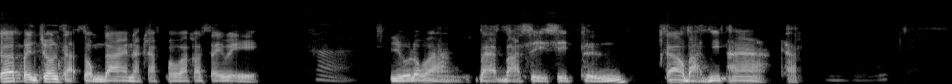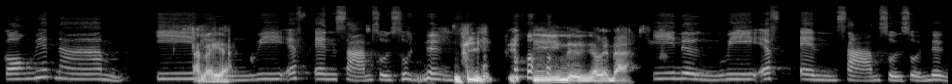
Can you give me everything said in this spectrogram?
ก็เป็นช่วงสะสมได้นะครับ เพราะว่าเขาไซด์เวย์ค่ะอยู่ระหว่าง8บาท40 ถึง 9 บาท 25 ครับอือหือกองเวียดนาม E อะไรอะ1 VFN สามศูนย์ศูนย์หนึ่ง E E หนึ่งอะไรนะ E หนึ่ง VFN สามศูนย์ศูนย์หนึ่ง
